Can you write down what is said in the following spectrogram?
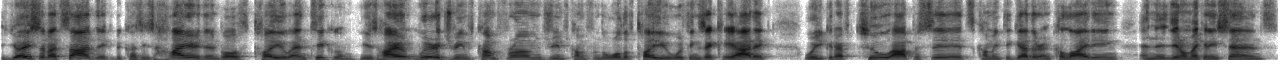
Yosef Hatzadik, because he's higher than both Tohu and Tikkun. He's higher. Where do dreams come from? Dreams come from the world of Tohu, where things are chaotic, where you could have two opposites coming together and colliding, and they, don't make any sense.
